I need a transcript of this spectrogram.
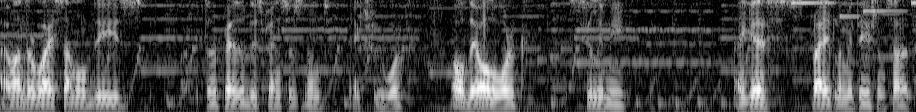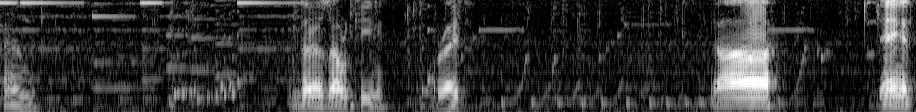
I wonder why some of these torpedo dispensers don't actually work. Oh, they all work. Silly me. I guess sprite limitations are at hand. There's our key, right? Ah! Dang it!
